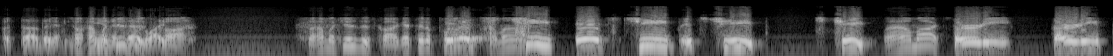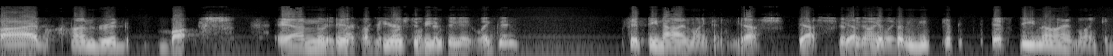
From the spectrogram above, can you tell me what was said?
But uh, the, Yeah, the So how much is this car? So how much is this car? Get to the point. It's Come on. cheap. It's cheap. It's cheap. It's cheap. Well, how much? Thirty thirty five hundred bucks, and it appears to be 58 Lincoln? fifty nine Lincoln. Yes, yes, 59 yes. Get the get the fifty nine Lincoln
